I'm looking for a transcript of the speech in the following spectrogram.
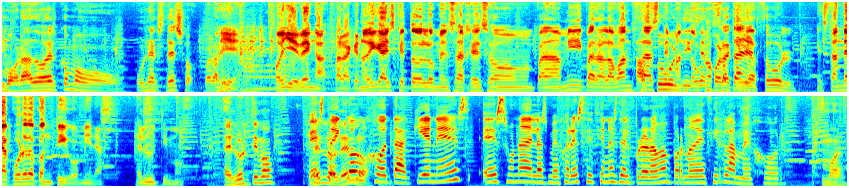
Morado es como un exceso para Oye, mí. oye, venga, para que no digáis que todos los mensajes son para mí, para alabanzas, Azul, te mando uno por aquí, azul. Están de acuerdo contigo, mira, el último. ¿El último? Estoy con J. ¿Quién es? Es una de las mejores secciones del programa, por no decir la mejor. Bueno,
